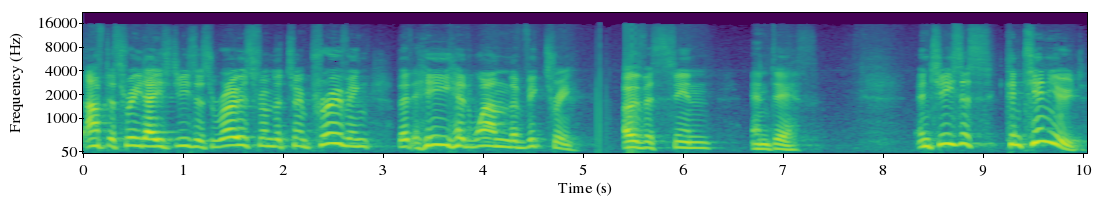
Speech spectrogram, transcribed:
After three days, Jesus rose from the tomb, proving that he had won the victory over sin and death. And Jesus continued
